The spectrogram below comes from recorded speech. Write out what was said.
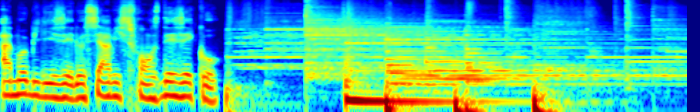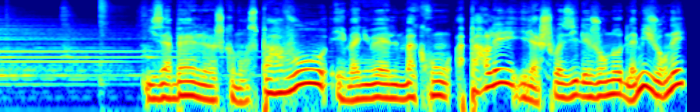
a mobilisé le service France des échos. Isabelle, je commence par vous. Emmanuel Macron a parlé, il a choisi les journaux de la mi-journée.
